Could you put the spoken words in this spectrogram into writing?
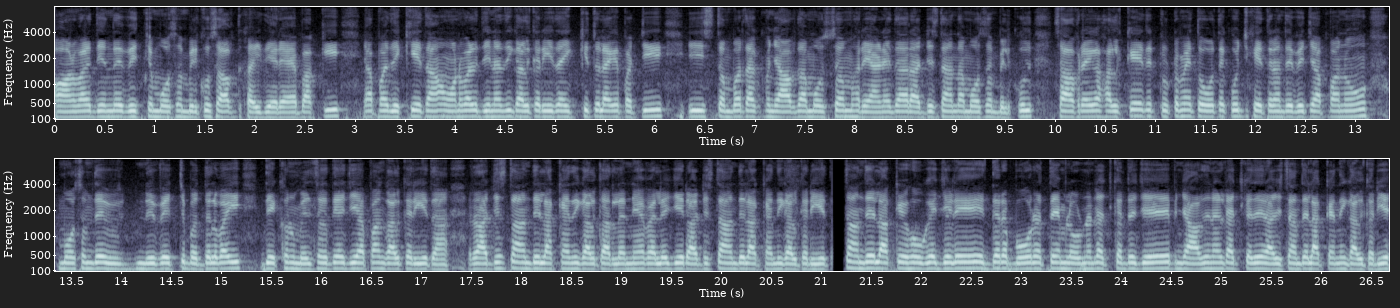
ਆਉਣ ਵਾਲੇ ਦਿਨ ਦੇ ਵਿੱਚ ਮੌਸਮ ਬਿਲਕੁਲ ਸਾਫ਼ ਦਿਖਾਈ ਦੇ ਰਿਹਾ ਹੈ। ਬਾਕੀ ਆਪਾਂ ਦੇਖੀਏ ਤਾਂ ਆਉਣ ਵਾਲੇ ਦਿਨਾਂ ਦੀ ਗੱਲ ਕਰੀਏ ਤਾਂ 21 ਤੋਂ ਲੈ ਕੇ 25 ਸਤੰਬਰ ਤੱਕ ਪੰਜਾਬ ਦਾ ਮੌਸਮ, ਹਰਿਆਣੇ ਦਾ, ਰਾਜਸਥਾਨ ਦਾ ਮੌਸਮ ਬਿਲਕੁਲ ਸਾਫ਼ ਰਹੇਗਾ। ਹਲਕੇ ਤੇ ਟੁੱਟਵੇਂ ਤੌਰ ਤੇ ਕੁਝ ਖੇਤਰਾਂ ਦੇ ਵਿੱਚ ਆਪਾਂ ਨੂੰ ਮੌਸਮ ਦੇ ਵਿੱਚ ਬੱਦਲਵਾਈ ਦੇਖਣ ਨੂੰ ਮਿਲ ਸਕਦੀ ਹੈ ਜੇ ਆਪਾਂ ਗੱਲ ਕਰੀਏ ਤਾਂ ਰਾਜਸਥਾਨ ਦੇ ਇਲਾਕਿਆਂ ਦੀ ਗੱਲ ਕਰ ਲੈਂਦੇ ਹਾਂ। ਪਹਿਲੇ ਜੇ ਰਾਜਸਥਾਨ ਦੇ ਇਲਾਕਿਆਂ ਦੀ ਗੱਲ ਕਰੀਏ ਤਾਂ ਰਾਜਸਥਾਨ ਦੇ ਇਲਾਕੇ ਹੋ ਗਏ ਜਿਹੜੇ ਇੱਧਰ ਬੋਰ ਅਤੇ ਮਲੋੜ ਨਾਲ ਟੱਚ ਕਰਦੇ, ਜੇ ਪੰਜਾਬ ਦੇ ਨਾਲ ਟੱਚ ਕਰਦੇ ਰਾਜਸਥਾਨ ਦੇ ਇਲਾਕਿਆਂ ਦੀ ਗੱਲ ਕਰੀਏ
